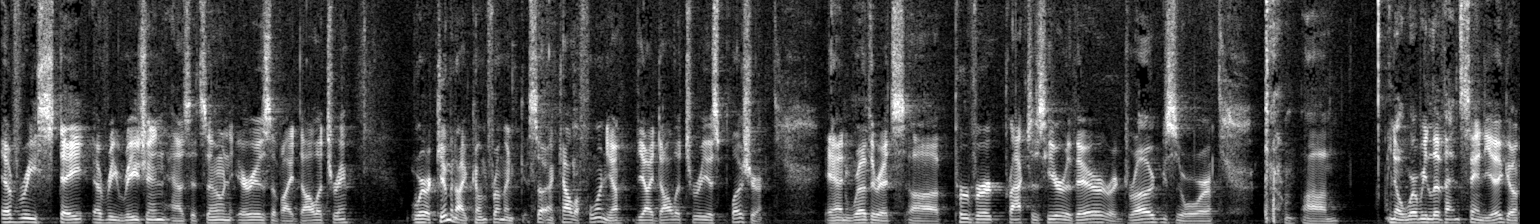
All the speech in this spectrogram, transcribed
every state, every region has its own areas of idolatry. Where Kim and I come from in California, the idolatry is pleasure. And whether it's uh, pervert practices here or there, or drugs, or um, you know, where we live at in San Diego,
